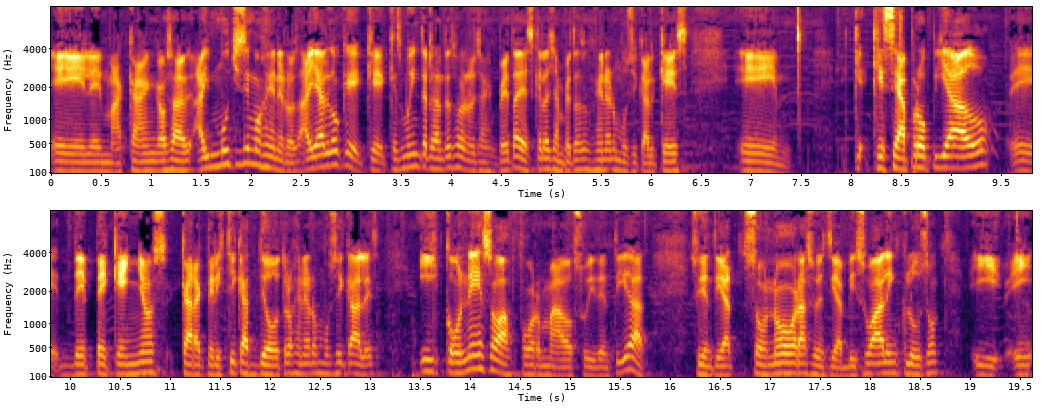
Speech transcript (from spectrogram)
en el macanga, o sea, hay muchísimos géneros. Hay algo que, que- que es muy interesante sobre la champeta y es que la champeta es un género musical que es eh, que, que se ha apropiado eh, de pequeñas características de otros géneros musicales y con eso ha formado su identidad, su identidad sonora, su identidad visual incluso. Y, y-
